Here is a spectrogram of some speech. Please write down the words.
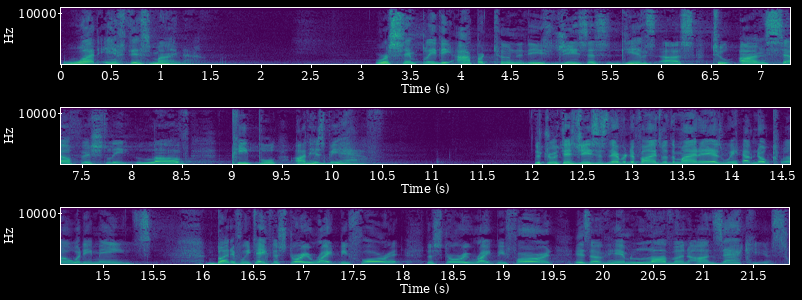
What if this mina were simply the opportunities Jesus gives us to unselfishly love people on his behalf? The truth is, Jesus never defines what the mina is. We have no clue what he means. But if we take the story right before it, the story right before it is of him loving on Zacchaeus,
